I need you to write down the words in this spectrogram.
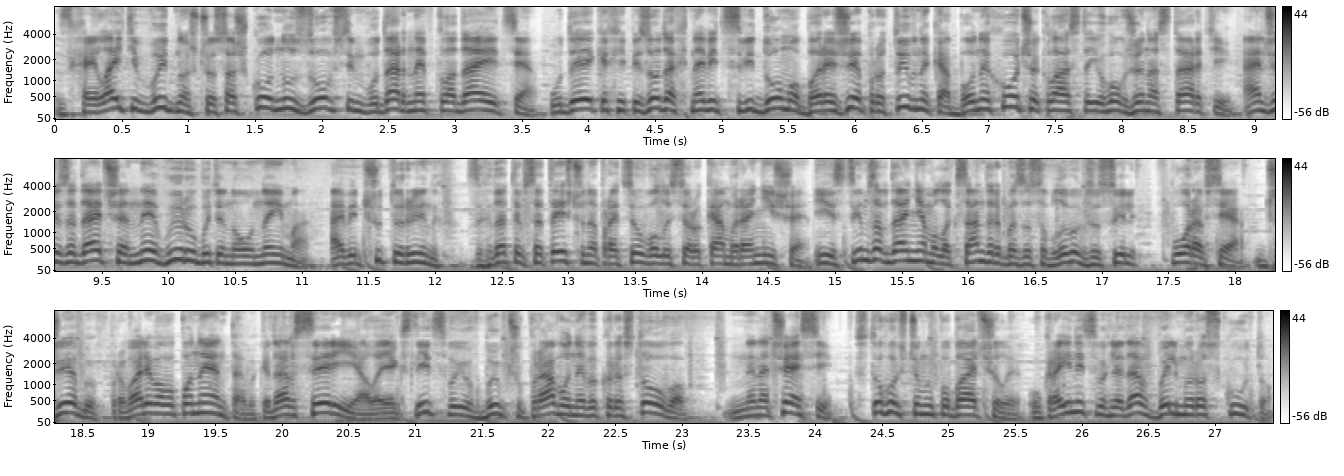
З хайлайтів видно, що Сашко ну зовсім в удар не вкладається. У деяких епізодах навіть свідомо береже противника, бо не хоче класти його вже на старті. Адже задача не вирубити ноунейма, а відчути ринг, згадати все те, що напрацьовувалося роками раніше. І з цим завданням завданням Олександр без особливих зусиль впорався. Джебив, провалював опонента, викидав серії, але як слід свою вбивчу праву не використовував. Не на чесі. З того, що ми побачили, українець виглядав вельми розкуто.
